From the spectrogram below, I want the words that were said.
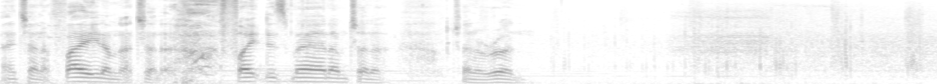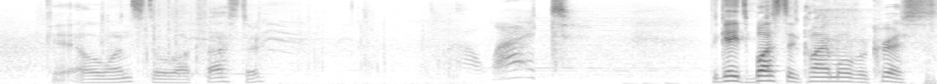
I ain't trying to fight. I'm not trying to fight this man. I'm trying to, trying to run. Okay, L1 still walk faster. Wow, what? The gate's busted. Climb over, Chris.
